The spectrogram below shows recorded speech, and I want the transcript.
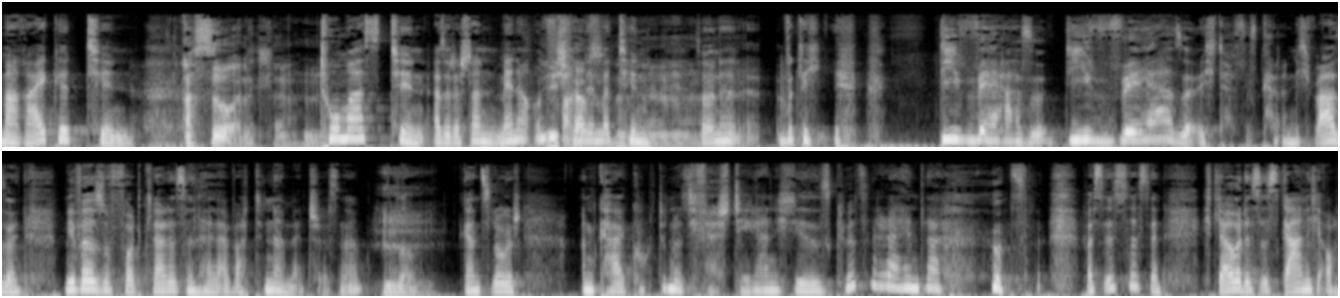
Mareike Tin. Ach so, alles klar. Hm. Thomas Tin. Also da standen Männer und Frauen immer Tin. So, und dann, äh, wirklich diverse, diverse. Ich dachte, das kann doch nicht wahr sein. Mir war sofort klar, das sind halt einfach Tinder-Matches, ne? Hm. So, ganz logisch. Und Karl guckte nur, ich verstehe gar nicht dieses Kürzel dahinter. Was ist das denn? Ich glaube, das ist gar nicht auch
